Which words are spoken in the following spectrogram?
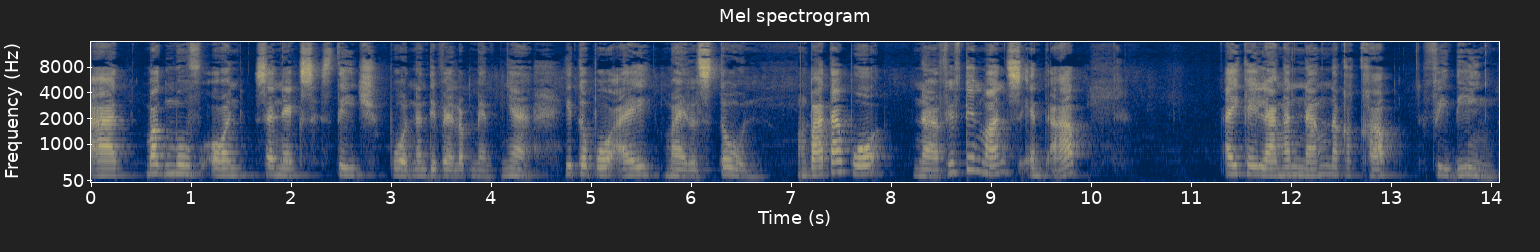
at mag-move on sa next stage po ng development niya. Ito po ay milestone. Ang bata po na 15 months and up ay kailangan ng naka-cup feeding.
